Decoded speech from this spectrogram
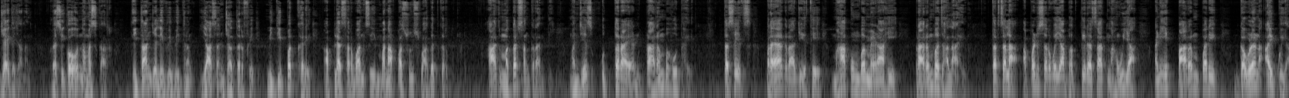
जय गजानन. रसिको नमस्कार. गीतांजली विविध या संचातर्फे मी दीपक खरे आपल्या सर्वांचे मनापासून स्वागत करतो. आज मकर संक्रांती म्हणजेच उत्तरायण प्रारंभ होत आहे. तसेच प्रयागराज येथे महाकुंभ मेळाही प्रारंभ झाला आहे. तर चला आपण सर्व या भक्तिरसात नाहूया आणि एक पारंपरिक गवळण ऐकूया.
